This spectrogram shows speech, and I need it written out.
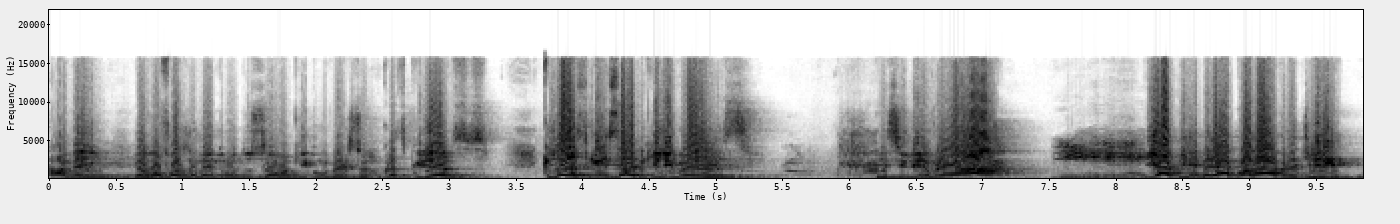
Amém? Eu vou fazer uma introdução aqui conversando com as crianças. Crianças, quem sabe que livro é esse? Esse livro é a Bíblia. E a Bíblia é a palavra de Deus.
